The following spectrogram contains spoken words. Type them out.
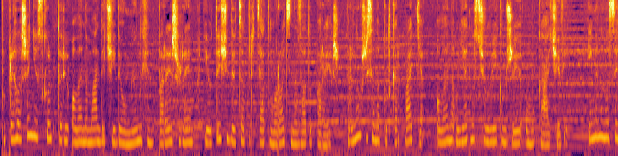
По приглашенню скульпторів Олена Мандич йде у Мюнхен, Париж, Рим і у 1930 році назад у Париж. Вернувшися на Подкарпаття, Олена уєдно з чоловіком живе у Мукачеві. Іменно на цей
